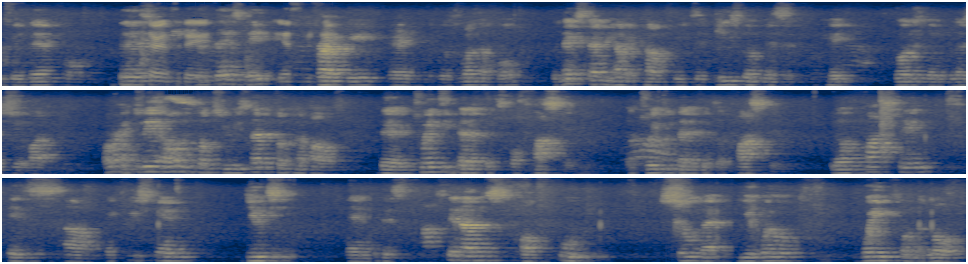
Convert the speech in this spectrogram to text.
We've been there for Thursday, Thursday. Thursday, Yes, Friday, and it was wonderful. The next time you have a camp meeting, please don't miss it. Okay? God is going to bless your life. All right. Today I want to talk to you. We started talking about the 20 benefits of fasting. The 20 benefits of fasting. You know, fasting is uh, a Christian duty, and it is abstinence of food, so that you will wait on the Lord.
